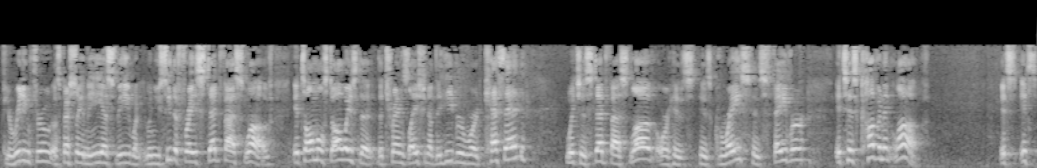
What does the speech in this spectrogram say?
if you're reading through, especially in the ESV, when, when you see the phrase steadfast love, it's almost always the, the translation of the Hebrew word chesed, which is steadfast love or his, his grace, his favor. It's his covenant love. It's, it's,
